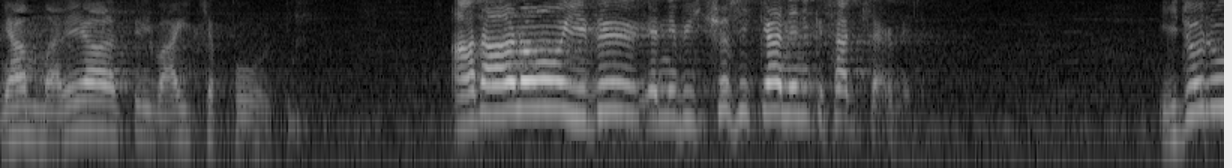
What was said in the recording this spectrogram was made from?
ഞാൻ മലയാളത്തിൽ വായിച്ചപ്പോൾ അതാണോ ഇത് എന്ന് വിശ്വസിക്കാൻ എനിക്ക് സാധ്യമാകില്ല ഇതൊരു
